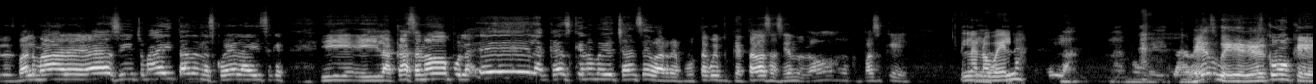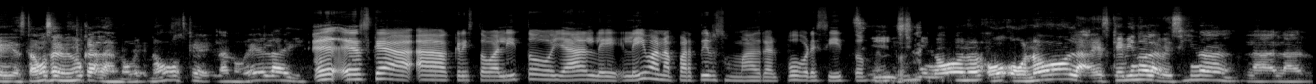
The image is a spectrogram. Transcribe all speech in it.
les vale madre, ah, sí, ahí están en la escuela, dice que, y, y, la casa, no, pues la, eh, la casa es que no me dio chance de barrer, puta, güey, ¿qué estabas haciendo? No, lo que pasa es que... La novela. La, la novela, ¿ves, güey? Es como que estamos en el mismo... La novela, no, es que la novela y... E, es, que a, Cristobalito ya le, le, iban a partir su madre al pobrecito. Sí, sí, no, no, o, no, la, es que vino la vecina, la, la,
